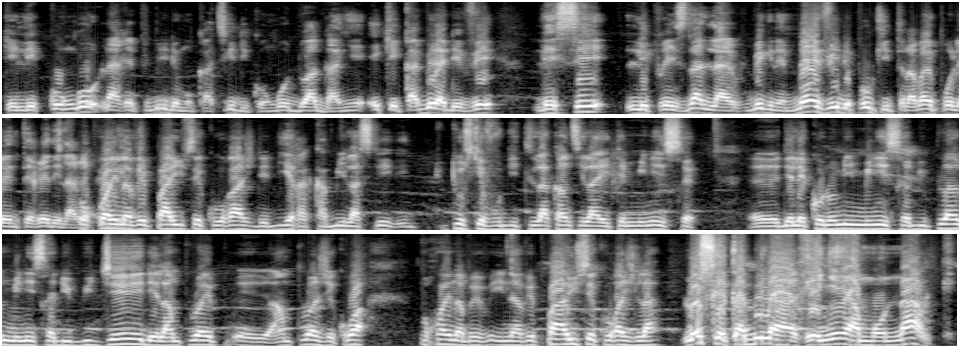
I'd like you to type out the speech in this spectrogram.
que le Congo, la République démocratique du Congo doit gagner et que Kabila devait laisser le président de la République une main vide pour qu'il travaille pour l'intérêt de la République. Pourquoi il n'avait pas eu ce courage de dire à Kabila tout ce que vous dites là quand il a été ministre euh, de l'économie, ministre du plan, ministre du budget, de l'emploi, euh, emploi, je crois. Pourquoi il n'avait pas eu ce courage-là? Lorsque Kabila a régné en monarque,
